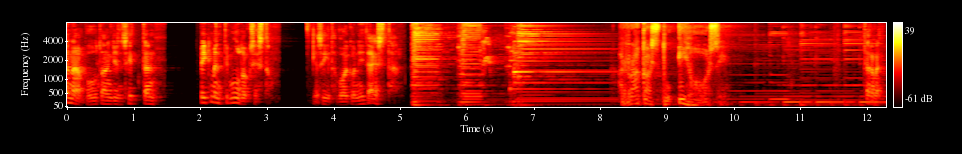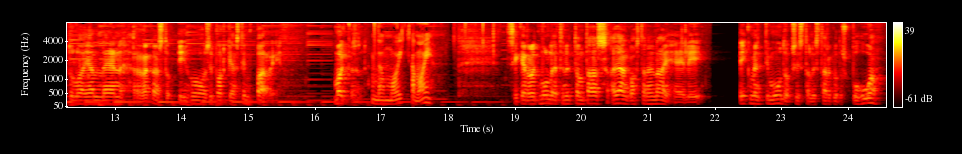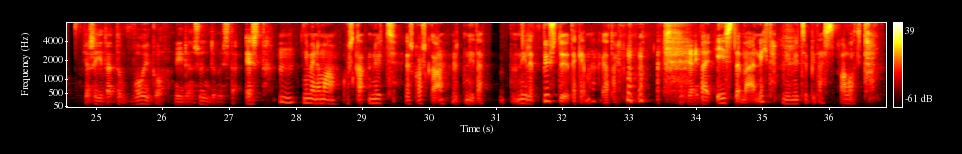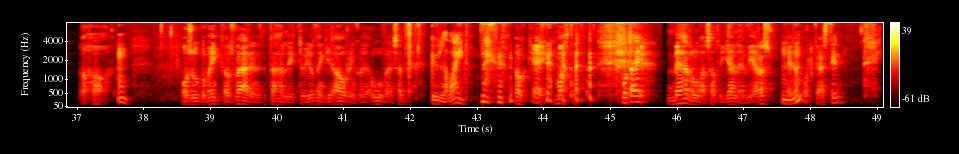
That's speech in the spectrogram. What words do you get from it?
Tänään puhutaankin sitten pigmenttimuutoksista ja siitä voiko niitä estää. Rakastu ihoosi. Tervetuloa jälleen Rakastu ihoosi podcastin pariin. Moikka Sanna. No moikka moi. Sä kerroit mulle, että nyt on taas ajankohtainen aihe, eli pigmenttimuutoksista olisi tarkoitus puhua ja siitä, että voiko niiden syntymistä estää. Mm, nimenomaan, koska nyt, jos koskaan, nyt niitä, niille pystyy tekemään jotain. Okay. tai estämään niitä, niin nyt se pitäisi aloittaa. Ahaa. Mm. Osuuko veikkaus väärin, että tähän liittyy jotenkin aurinko- ja UV-säteet? Kyllä vain. Okei, okay, mahtavaa. Mutta hei, mehän ollaan saatu jälleen vieras mm-hmm. meidän podcastiin.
